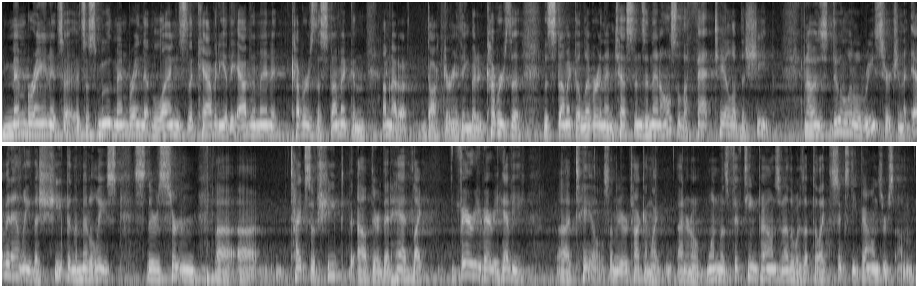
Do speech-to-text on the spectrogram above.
membrane. It's a it's a smooth membrane that lines the cavity of the abdomen. It covers the stomach, and I'm not a doctor or anything, but it covers the, the stomach, the liver, and the intestines, and then also the fat tail of the sheep. And I was doing a little research, and evidently the sheep in the Middle East, there's certain uh, uh, types of sheep out there that had like very very heavy uh, tails. I mean, we were talking like, I don't know, one was 15 pounds, another was up to like 60 pounds or something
